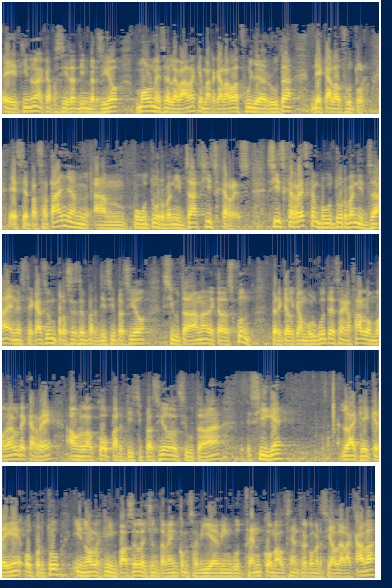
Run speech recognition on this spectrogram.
eh, tenir una capacitat d'inversió molt més elevada que marcarà la fulla de ruta de cara al futur. Este passat any hem, hem pogut urbanitzar sis carrers. Sis carrers que hem pogut urbanitzar, en aquest cas, un procés de participació ciutadana de cadascun, perquè el que han volgut és agafar el model de carrer on la coparticipació del ciutadà sigui la que cregui oportú i no la que imposa l'Ajuntament com s'havia vingut fent com el centre comercial de la Cava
